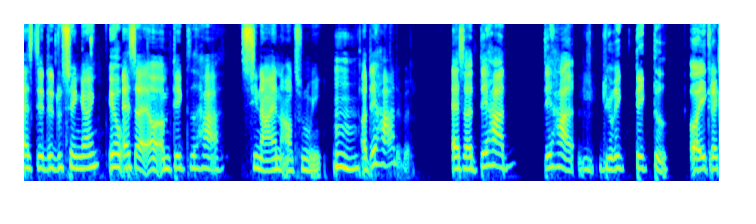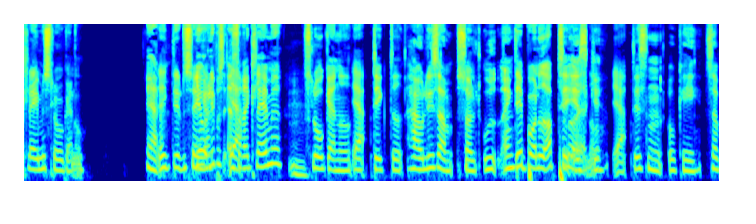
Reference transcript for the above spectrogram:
Altså, det er det, du tænker, ikke? Jo. Altså, om digtet har sin egen autonomi. Mm. Og det har det vel. Altså, det har, det har lyrik digtet, og ikke reklamesloganet. Ja. Ikke det, du tænker? Jo, lige præcis. Altså ja. reklamesloganet, Ja. ja. digtet, har jo ligesom solgt ud. Ikke? Det er bundet op til, Eske. andet. Ja. det er sådan, okay, så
